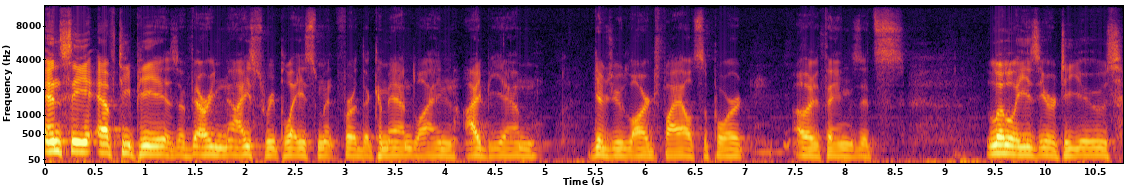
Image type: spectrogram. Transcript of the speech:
NcFTP is a very nice replacement for the command line IBM, gives you large file support. other things, it's a little easier to use.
